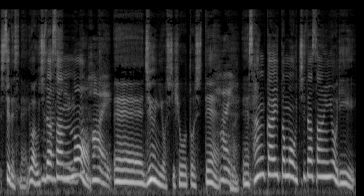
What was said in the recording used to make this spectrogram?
してですね要は内田さんの、はい、えー、順位を指標として、はい。えー、3回とも内田さんより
